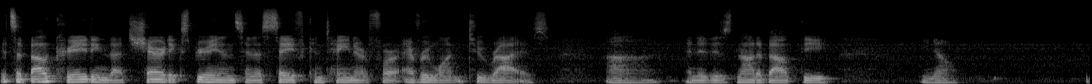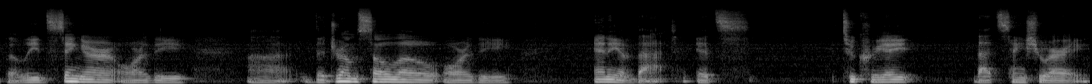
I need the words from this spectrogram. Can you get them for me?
It's about creating that shared experience in a safe container for everyone to rise. Uh, and it is not about the, you know, the lead singer or the uh, the drum solo or the any of that. It's to create that sanctuary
